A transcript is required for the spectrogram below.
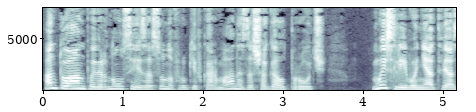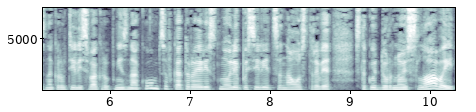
Антуан повернулся и, засунув руки в карманы, зашагал прочь. Мысли его неотвязно крутились вокруг незнакомцев, которые рискнули поселиться на острове с такой дурной славой,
